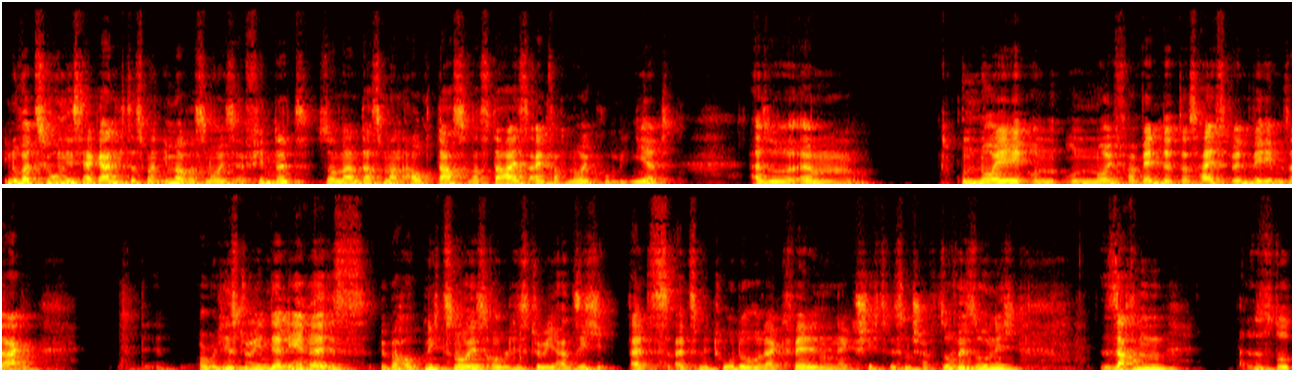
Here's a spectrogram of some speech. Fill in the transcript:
Innovation ist ja gar nicht, dass man immer was Neues erfindet, sondern dass man auch das, was da ist, einfach neu kombiniert. Also ähm, und neu und, und neu verwendet. Das heißt, wenn wir eben sagen, Oral History in der Lehre ist überhaupt nichts Neues. Oral History an sich als, als Methode oder Quellen in der Geschichtswissenschaft sowieso nicht. Sachen, so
